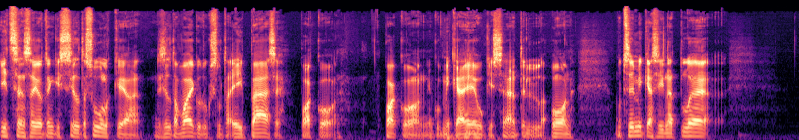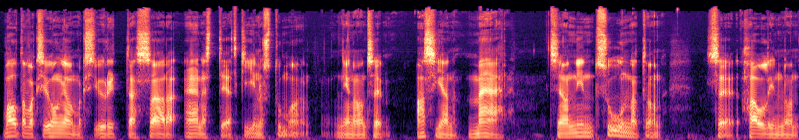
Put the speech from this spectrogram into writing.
itsensä jotenkin siltä sulkea, niin siltä vaikutukselta ei pääse pakoon, pakoon niin kuin mikä EUkin säätelyllä on. Mutta se, mikä siinä tulee valtavaksi ongelmaksi yrittää saada äänestäjät kiinnostumaan, niin on se asian määrä. Se on niin suunnaton se hallinnon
